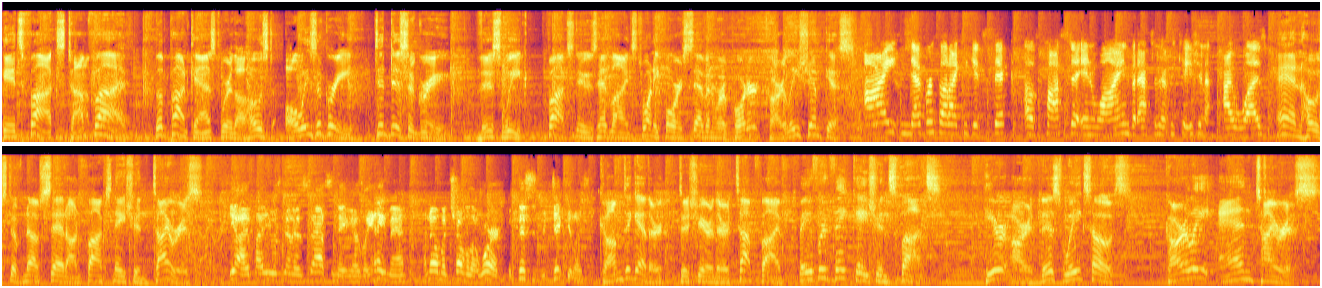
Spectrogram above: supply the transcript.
It's Fox Top 5, the podcast where the hosts always agree to disagree. This week, Fox News headlines 24 7 reporter Carley Shimkus. I never thought I could get sick of pasta and wine, but after that vacation, I was. And host of Nuff Said on Fox Nation, Tyrus. Yeah, I thought he was going to assassinate me. I was like, hey, man, I know I'm in trouble at work, but this is ridiculous. Come together to share their top five favorite vacation spots. Here are this week's hosts, Carley and Tyrus.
